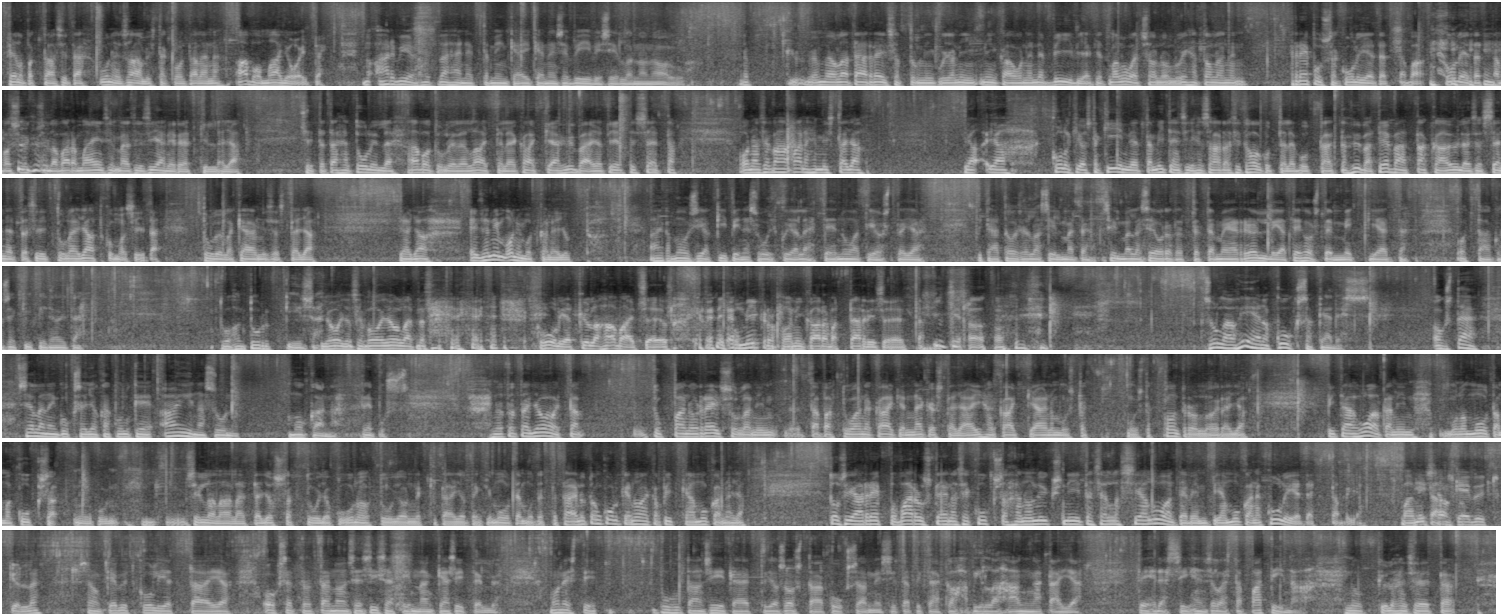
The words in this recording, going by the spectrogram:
helpottaa sitä unen saamista, kun on tällainen avomajoite. No arvioi nyt vähän, että minkä ikäinen se viivi silloin on ollut. No kyllä me ollaan täällä reissattu niin kuin jo niin, niin kauan ennen viiviäkin, että mä luulen, että se on ollut ihan tollainen repussa kuljetettava, kuljetettava syksyllä varmaan ensimmäisillä sieniretkillä ja sitten tähän tulille, avotulille laittelee kaikkea hyvää. Ja tietysti se, että onhan se vähän vanhemmista ja ja, ja kulkijoista kiinni, että miten siihen saadaan sitten houkuttelevuutta, että hyvä eväät takaa yleensä sen, että siitä tulee jatkumo siitä tulilla käymisestä ja, ja, ja ei se niin monimutkainen juttu. Aikamoisia kipinäsuihkuja lähtee nuotiosta ja pitää toisella silmällä, silmällä seurata tätä meidän rölliä tehostemikkiä, että ottaako se kipinöitä tuohon turkkiinsa. Joo, ja se voi olla, että se kuulijat kyllä havaitsee, jos niin mikrofonin karvat tärisee. Että. Sulla on hieno kuksa kädessä. Onko tämä sellainen kuksa, joka kulkee aina sun mukana repussa? No tota joo, että tuppaan on reissulla, niin tapahtuu aina kaiken näköistä ja ihan kaikkea aina muista, muista kontrolloida. Ja pitää huolta, niin mulla on muutama kuksa niin kuin, sillä lailla, että jos sattuu joku unohtuu jonnekin tai jotenkin muuten, mutta että tämä nyt on kulkenut aika pitkään mukana ja tosiaan reppuvarusteena se kuksahan on yksi niitä sellaisia luontevimpia mukana kuljetettavia. Vai niin, se on kevyt, kyllä. Se on kevyt kuljettaa ja onko se tota, noin sen sisäpinnan käsitellyt? Monesti puhutaan siitä, että jos ostaa kuksan, niin sitä pitää kahvilla hangata ja tehdä siihen sellaista patinaa. No kyllähän se, että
